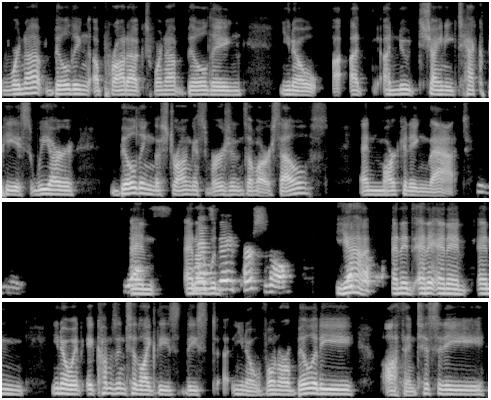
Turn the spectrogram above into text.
we're not building a product we're not building you know a, a, new shiny tech piece we are building the strongest versions of ourselves and marketing that Mhm. and Yes. and And i that's would very personal. yeah and it and it and it and you know it, it comes into like these these uh, you know vulnerability authenticity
